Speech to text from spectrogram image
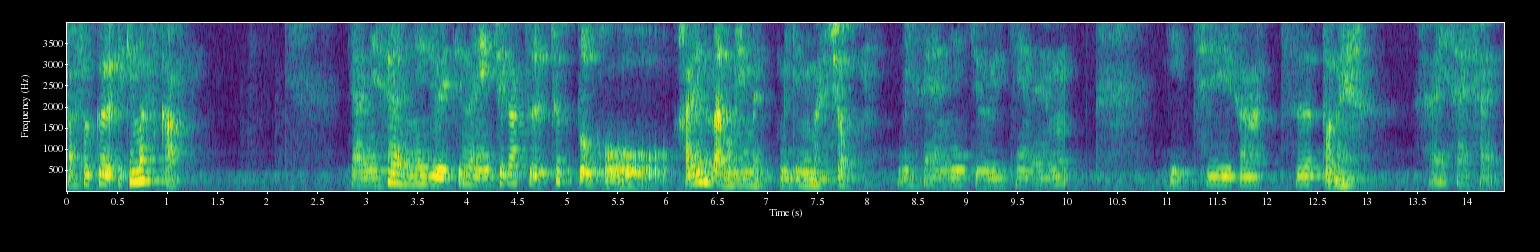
早速いきますか。じゃあ2021年1月ちょっとこうカレンダーを見見てみましょう。2021年1月とね。はいはいはい。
